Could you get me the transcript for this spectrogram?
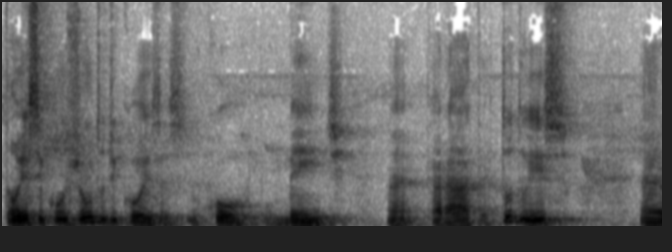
Então, esse conjunto de coisas, o corpo, mente, né, caráter, tudo isso é,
